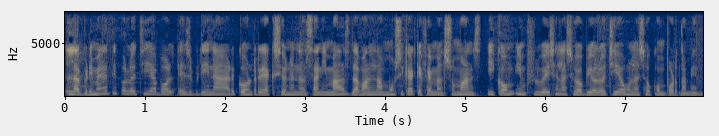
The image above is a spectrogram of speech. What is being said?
La primera tipologia vol esbrinar com reaccionen els animals davant la música que fem els humans i com influeix en la seva biologia o en el seu comportament.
